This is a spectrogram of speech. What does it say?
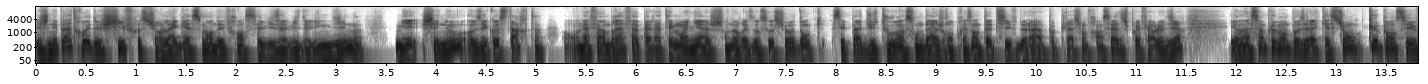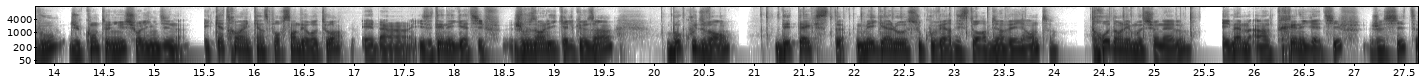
Je n'ai pas trouvé de chiffres sur l'agacement des Français vis-à-vis de LinkedIn, mais chez nous, aux EcoStart, on a fait un bref appel à témoignages sur nos réseaux sociaux. Donc, c'est pas du tout un sondage représentatif de la population française, je préfère le dire. Et on a simplement posé la question que pensez-vous du contenu sur LinkedIn? Et 95% des retours, eh ben, ils étaient négatifs. Je vous en lis quelques-uns. Beaucoup de vent, des textes mégalos sous couvert d'histoires bienveillantes, trop dans l'émotionnel, et même un très négatif, je cite,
